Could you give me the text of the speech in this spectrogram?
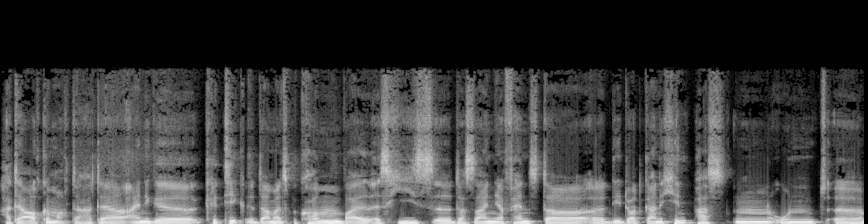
Hat er auch gemacht. Da hat er einige Kritik damals bekommen, weil es hieß, äh, das seien ja Fenster, äh, die dort gar nicht hinpassten und äh,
